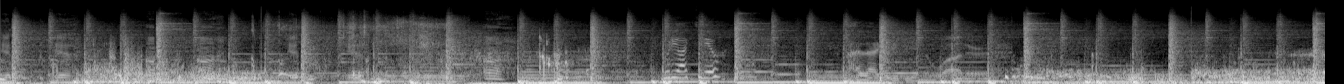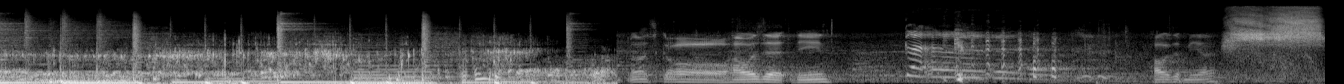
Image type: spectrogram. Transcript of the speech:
What uh, Let's go. How was it, Dean? How was it, Mia? Shh.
